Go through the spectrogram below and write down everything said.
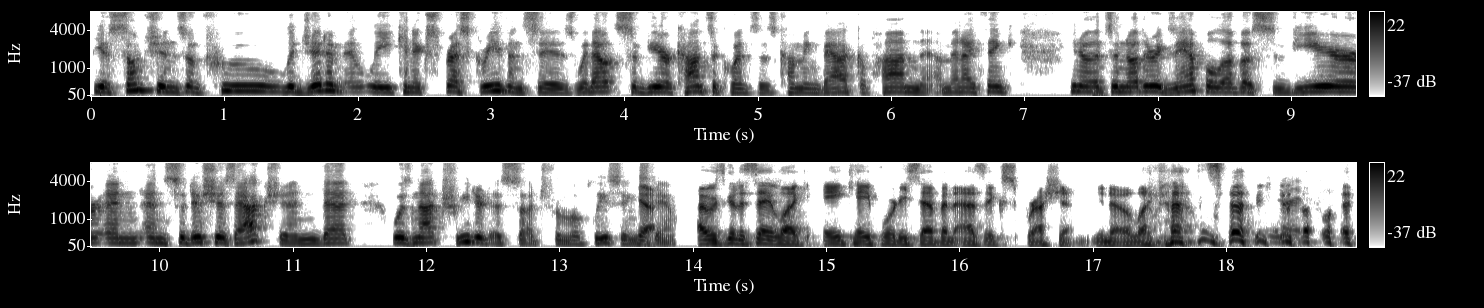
the assumptions of who legitimately can express grievances without severe consequences coming back upon them. And I think, you know, it's another example of a severe and, and seditious action that was not treated as such from a policing yeah, standpoint. I was going to say like AK-47 as expression, you know, like that's, you know, like,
